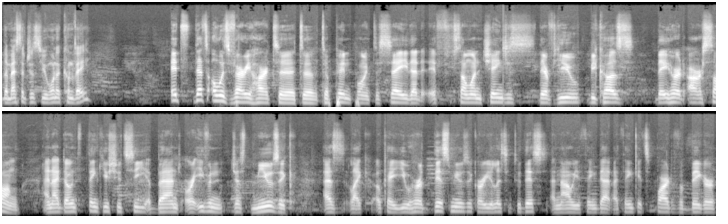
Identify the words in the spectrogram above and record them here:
the messages you want to convey? It's that's always very hard to, to, to pinpoint to say that if someone changes their view because they heard our song and i don't think you should see a band or even just music as like okay you heard this music or you listen to this and now you think that i think it's part of a bigger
